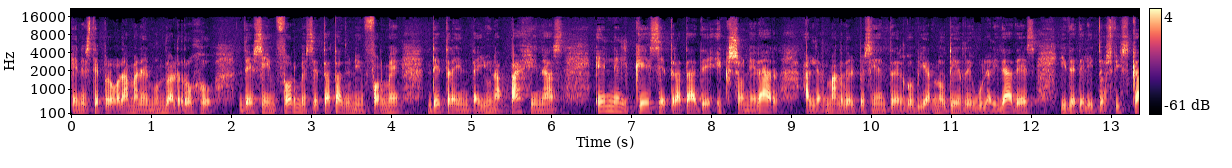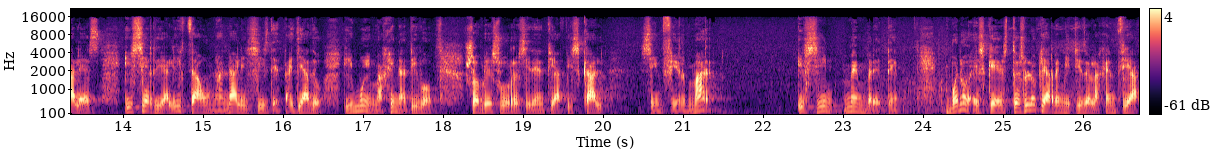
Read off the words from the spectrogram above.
en este programa en El Mundo al Rojo de ese informe. Se trata de un informe de 31 páginas en el que se trata de exonerar al hermano del presidente del gobierno de irregularidades y de delitos fiscales y se realiza un análisis detallado y muy imaginativo sobre su residencia fiscal sin firmar y sin membrete. Bueno, es que esto es lo que ha remitido la agencia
